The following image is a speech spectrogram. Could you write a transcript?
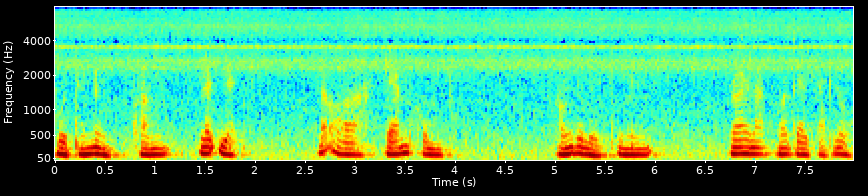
พูดถึงหนึ่งความละเอียดละออแหลมคมของกิเลสที่มันร้อยลักหัวใจสัตว์โลก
